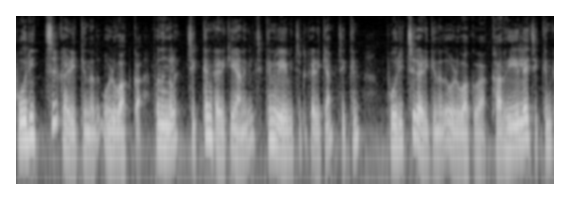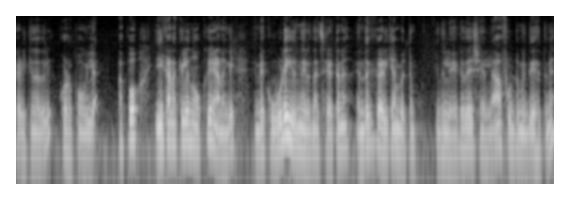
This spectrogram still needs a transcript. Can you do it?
പൊരിച്ച് കഴിക്കുന്നത് ഒഴിവാക്കുക. അപ്പോൾ നിങ്ങൾ ചിക്കൻ കഴിക്കുകയാണെങ്കിൽ ചിക്കൻ വേവിച്ചിട്ട് കഴിക്കാം. ചിക്കൻ പൊരിച്ച് കഴിക്കുന്നത് ഒഴിവാക്കുക. കറിയിലെ ചിക്കൻ കഴിക്കുന്നതിൽ കുഴപ്പമില്ല. അപ്പോൾ ഈ കണക്കിൽ നോക്കുകയാണെങ്കിൽ എന്റെ കൂടെ ഇരുന്നിരുന്ന ചേട്ടന് എന്തൊക്കെ കഴിക്കാൻ പറ്റും? ഇതിൽ ഏകദേശം എല്ലാ ഫുഡും ഇദ്ദേഹത്തിന്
